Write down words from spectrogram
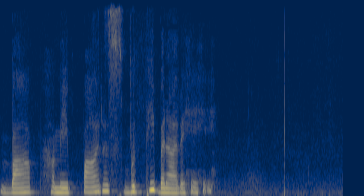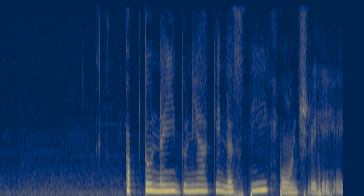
बाप हमें पारस बुद्धि बना रहे हैं। अब तो नई दुनिया के नज़दीक पहुँच रहे हैं।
